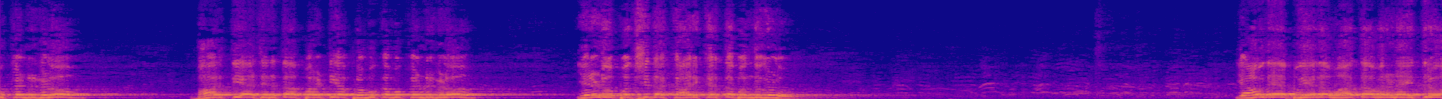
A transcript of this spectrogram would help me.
ಮುಖಂಡರುಗಳು, ಭಾರತೀಯ ಜನತಾ ಪಾರ್ಟಿಯ ಪ್ರಮುಖ ಮುಖಂಡರುಗಳು, ಎರಡೂ ಪಕ್ಷದ ಕಾರ್ಯಕರ್ತ ಬಂಧುಗಳು. ಯಾವುದೇ ಭಯದ ವಾತಾವರಣ ಇದ್ರು,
